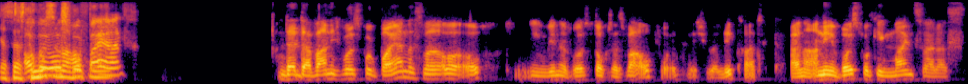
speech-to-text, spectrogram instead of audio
Das heißt, du musst immer hoffen, Bayern? Da, da war nicht Wolfsburg-Bayern, das war aber auch, gegen wen hat Wolfsburg, doch, das war auch, ich überlege gerade, keine Ahnung, nee, Wolfsburg gegen Mainz war das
